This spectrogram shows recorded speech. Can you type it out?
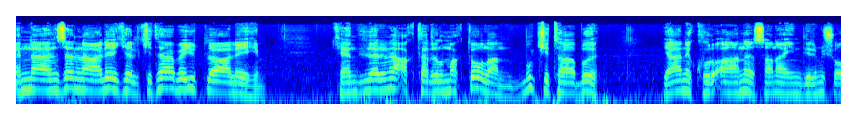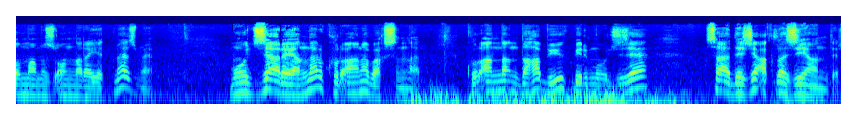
Enna enzelna aleykel kitabe yutla aleyhim. Kendilerine aktarılmakta olan bu kitabı yani Kur'an'ı sana indirmiş olmamız onlara yetmez mi? Mucize arayanlar Kur'an'a baksınlar. Kur'an'dan daha büyük bir mucize sadece akla ziyandır.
